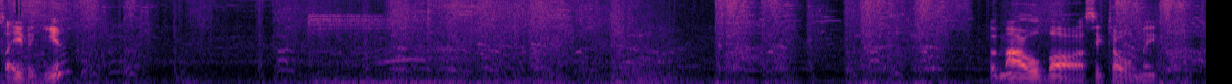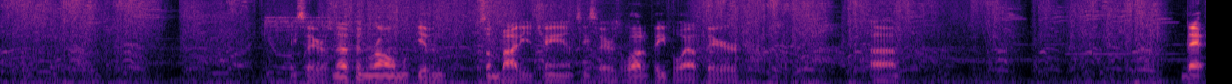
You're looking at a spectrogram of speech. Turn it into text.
Save again? But my old boss, he told me. He said there's nothing wrong with giving somebody a chance. He said there's a lot of people out there uh, that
